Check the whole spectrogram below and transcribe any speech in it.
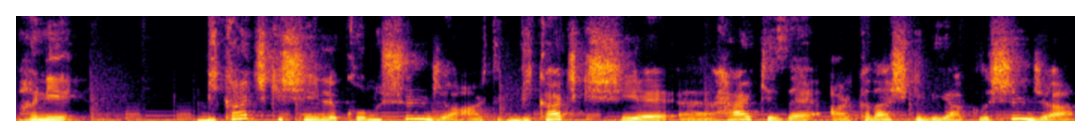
hani birkaç kişiyle konuşunca, artık birkaç kişiye, e, herkese arkadaş gibi yaklaşınca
